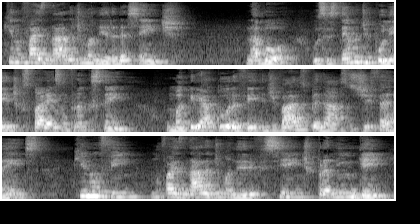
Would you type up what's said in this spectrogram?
que não faz nada de maneira decente. Na boa, o sistema de políticos parece um Frankenstein, uma criatura feita de vários pedaços diferentes que no fim não faz nada de maneira eficiente para ninguém.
